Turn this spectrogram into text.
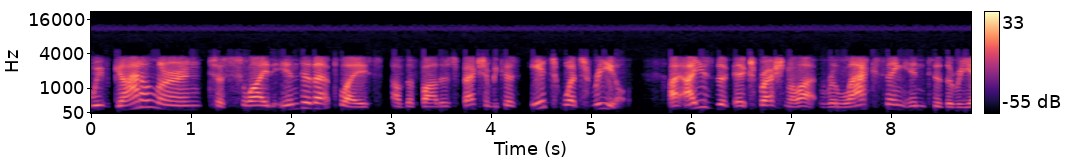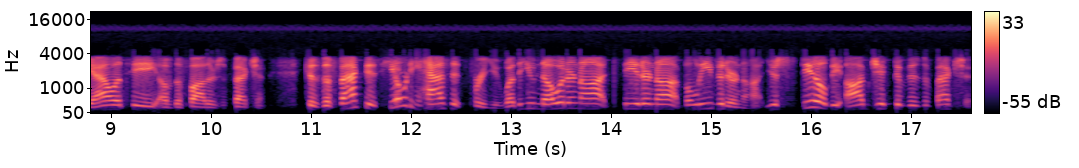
We've got to learn to slide into that place of the Father's affection because it's what's real. I, I use the expression a lot, relaxing into the reality of the Father's affection. Because the fact is, He already has it for you. Whether you know it or not, see it or not, believe it or not, you're still the object of His affection.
